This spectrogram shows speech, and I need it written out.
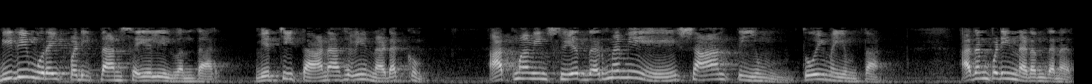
விதிமுறைப்படித்தான் செயலில் வந்தார். வெற்றி தானாகவே நடக்கும். ஆத்மாவின் சுய தர்மமே சாந்தியும் தூய்மையும் தான். அதன்படி நடந்தனர்.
